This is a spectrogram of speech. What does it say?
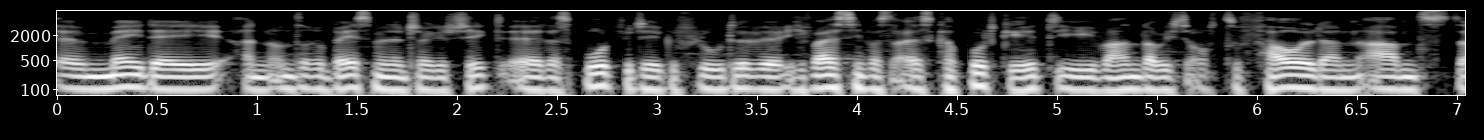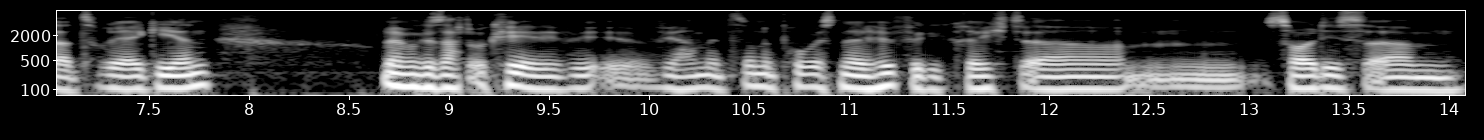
äh, Mayday an unsere Base Manager geschickt. Äh, das Boot wird hier geflutet. Ich weiß nicht, was alles kaputt geht. Die waren, glaube ich, auch zu faul, dann abends da zu reagieren. Und dann haben wir gesagt, okay, wir, wir haben jetzt so eine professionelle Hilfe gekriegt. Ähm, Salties, ähm,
